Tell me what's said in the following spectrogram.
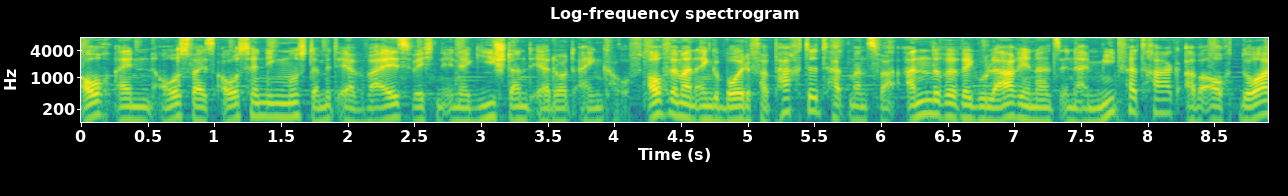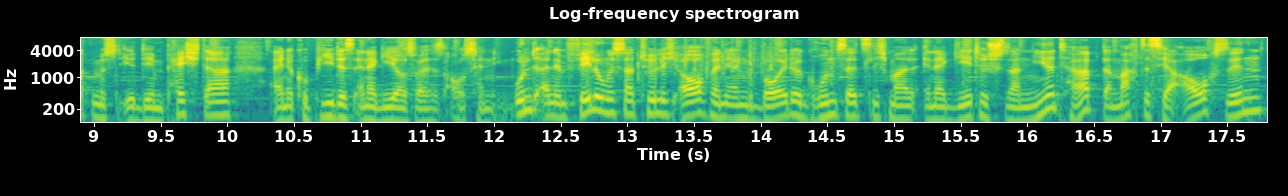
auch einen Ausweis aushändigen muss, damit er weiß, welchen Energiestand er dort einkauft. Auch wenn man ein Gebäude verpachtet, hat man zwar andere Regularien als in einem Mietvertrag, aber auch dort müsst ihr dem Pächter eine Kopie des Energieausweises aushändigen. Und eine Empfehlung ist natürlich auch, wenn ihr ein Gebäude grundsätzlich mal energetisch saniert habt, dann macht es ja auch Sinn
